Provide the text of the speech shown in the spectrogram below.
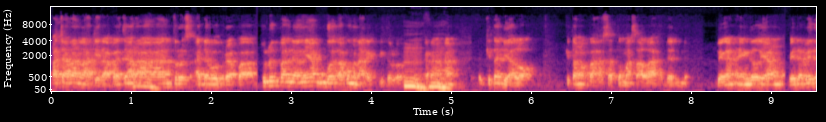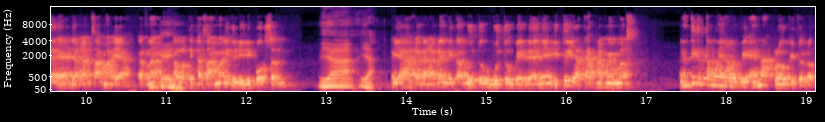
pacaran lah kita, pacaran. Terus ada beberapa sudut pandangnya buat aku menarik gitu loh. Hmm, Karena kita dialog, kita ngebahas satu masalah dan dengan angle yang beda-beda ya, jangan sama ya. Karena Oke. kalau kita sama itu jadi bosen. Ya, ya. Ya kadang-kadang kita butuh butuh bedanya itu ya karena memang nanti ketemu yang lebih enak loh gitu loh.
